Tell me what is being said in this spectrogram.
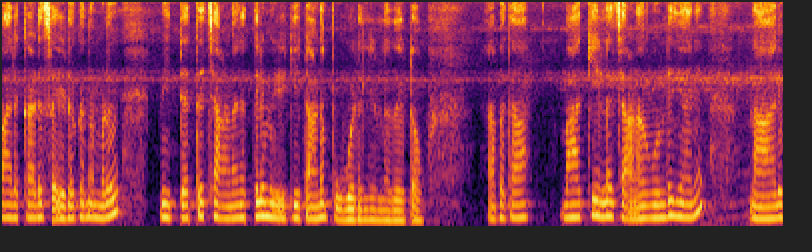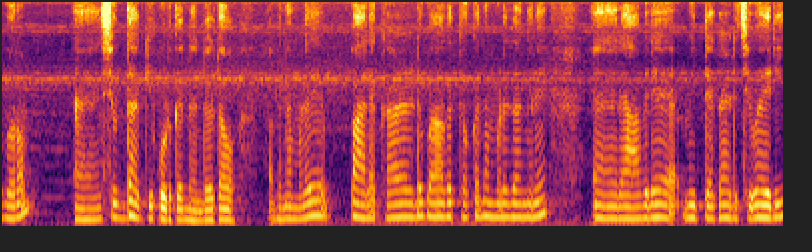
പാലക്കാട് സൈഡൊക്കെ നമ്മൾ മുറ്റത്ത് ചാണകത്തിൽ മെഴുകിയിട്ടാണ് പൂവിടലുള്ളത് കേട്ടോ. അപ്പോൾ അതാ ബാക്കിയുള്ള ചാണകം കൊണ്ട് ഞാൻ നാല് പുറം ശുദ്ധാക്കി കൊടുക്കുന്നുണ്ട് കേട്ടോ. അപ്പോൾ നമ്മൾ പാലക്കാട് ഭാഗത്തൊക്കെ നമ്മളിതങ്ങനെ രാവിലെ മിറ്റൊക്കെ അടിച്ച് വാരി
